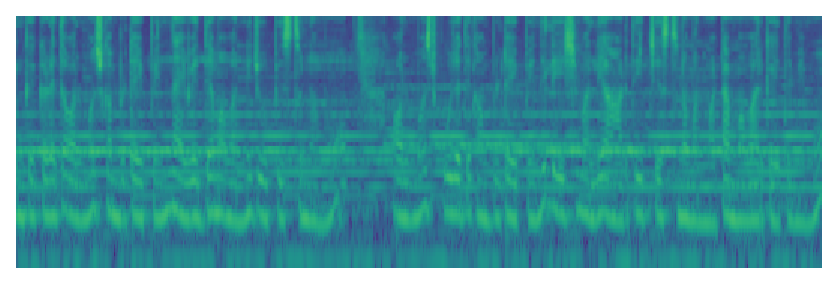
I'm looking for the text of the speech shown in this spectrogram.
ఇంకా ఇక్కడైతే ఆల్మోస్ట్ కంప్లీట్ అయిపోయింది. నైవేద్యం అవన్నీ చూపిస్తున్నాము. ఆల్మోస్ట్ పూజ అయితే కంప్లీట్ అయిపోయింది. లేచి మళ్ళీ ఆరతి ఇచ్చేస్తున్నాం అనమాట అమ్మవారికి అయితే మేము.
